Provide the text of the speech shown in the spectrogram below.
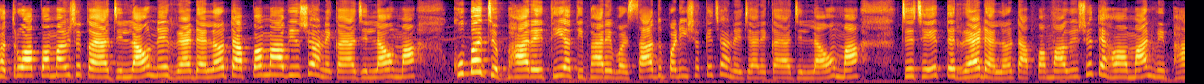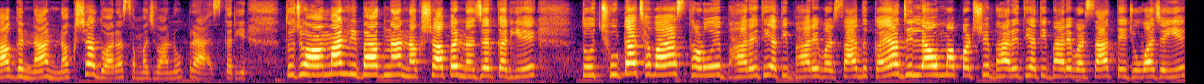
ખતરો આપવામાં આવ્યો છે, કયા જિલ્લાઓને રેડ એલર્ટ આપવામાં આવ્યું છે અને કયા જિલ્લાઓમાં ખૂબ જ ભારેથી અતિભારે વરસાદ પડી શકે છે અને જ્યારે કયા જિલ્લાઓમાં જે છે તે રેડ એલર્ટ આપવામાં આવ્યું છે, તે હવામાન વિભાગના નકશા દ્વારા સમજવાનો પ્રયાસ કરીએ. તો જો હવામાન વિભાગના નકશા પર નજર કરીએ, તો છૂટાછવાયા સ્થળોએ ભારેથી અતિભારે વરસાદ કયા જિલ્લાઓમાં પડશે? ભારેથી અતિભારે વરસાદ તે જોવા જઈએ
